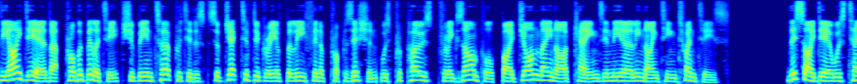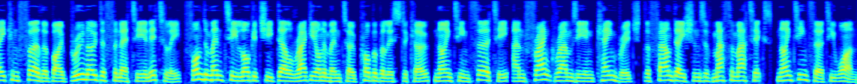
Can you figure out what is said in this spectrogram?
The idea that probability should be interpreted as subjective degree of belief in a proposition was proposed, for example, by John Maynard Keynes in the early 1920s. This idea was taken further by Bruno de Finetti in Italy Fondamenti logici del ragionamento probabilistico, 1930 and Frank Ramsey in Cambridge The Foundations of Mathematics, 1931.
